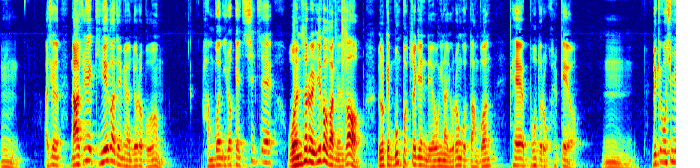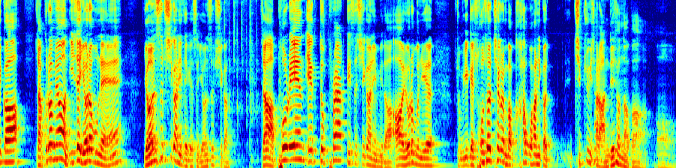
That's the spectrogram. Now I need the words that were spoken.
음. 아시겠 나중에 기회가 되면 여러분, 한번 이렇게 실제 원서를 읽어가면서 이렇게 문법적인 내용이나 이런 것도 한번 해 보도록 할게요. 음. 느낌 오십니까? 자, 그러면 이제 여러분의 연습 시간이 되겠어요. 연습 시간. 자, put in it to practice 시간입니다. 아, 여러분 이게 좀 이게 소설책을 막 하고 하니까 집중이 잘 안 되셨나 봐. 어.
